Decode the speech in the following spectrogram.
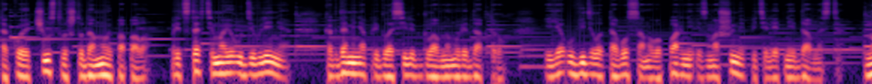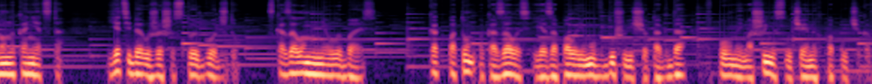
Такое чувство, что домой попало. Представьте мое удивление, когда меня пригласили к главному редактору, и я увидела того самого парня из машины пятилетней давности. Ну наконец-то! Я тебя уже шестой год жду, сказал он мне улыбаясь. Как потом оказалось, я запала ему в душу еще тогда, в полной машине случайных попутчиков.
